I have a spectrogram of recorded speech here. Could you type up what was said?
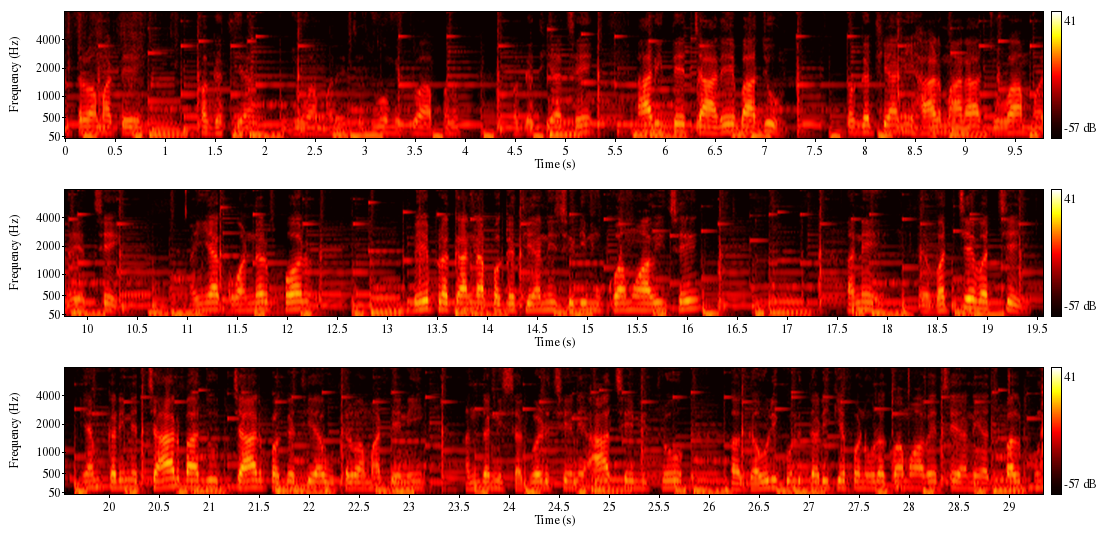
ઉતરવા માટે પગથિયા જોવા મળે છે. જુઓ મિત્રો, આ પણ પગથિયા છે. આ રીતે ચારે બાજુ પગથિયાની હારમાળા જોવા મળે છે. અહીંયા કોર્નર પર બે પ્રકારના પગથિયાની સીડી મૂકવામાં આવી છે. અને વચ્ચે વચ્ચે એમ કરીને ચાર બાજુ ચાર પગથિયા ઉતરવા માટેની અંદરની સગવડ છે અને આ છે મિત્રો ગૌરી કુંડ તરીકે પણ ઓળખવામાં આવે છે અને અજપાલ કુંડ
